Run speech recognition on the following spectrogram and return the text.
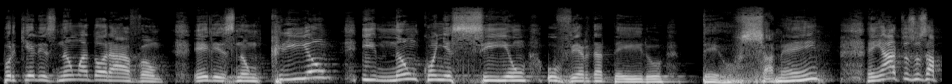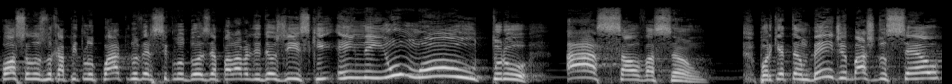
porque eles não adoravam, eles não criam e não conheciam o verdadeiro Deus. Amém? Em Atos dos Apóstolos, no capítulo 4, no versículo 12, a palavra de Deus diz que em nenhum outro há salvação. Porque também debaixo do céu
